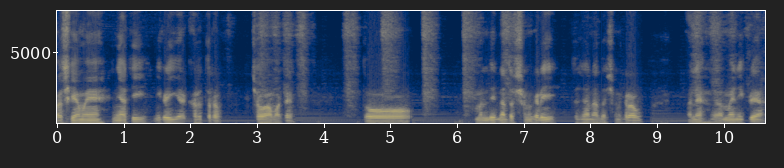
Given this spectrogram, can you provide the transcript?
પછી અમે ત્યાંથી નીકળી ગયા ઘર તરફ જવા માટે. તો મંદિરના દર્શન કરી, ધજાના દર્શન કરાવું. અને અમે નીકળ્યા,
